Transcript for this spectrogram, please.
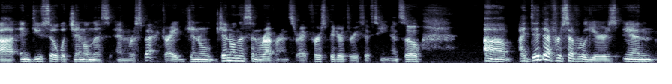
uh, and do so with gentleness and respect right General, gentleness and reverence right first peter 3.15 and so um, i did that for several years and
